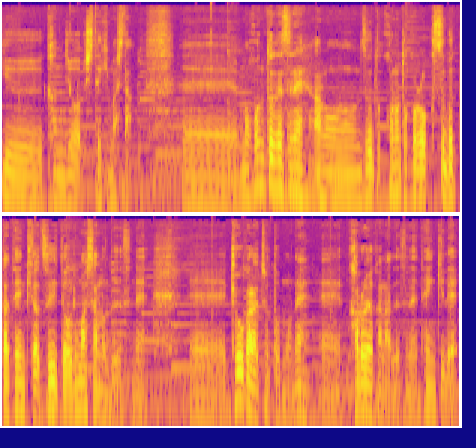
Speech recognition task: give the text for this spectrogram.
いう感じをしてきました。えー、もう本当ですね、あの、ずっとこのところくすぶった天気が続いておりましたのでですね、えー、今日からちょっともうね、えー、軽やかなですね、天気で、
